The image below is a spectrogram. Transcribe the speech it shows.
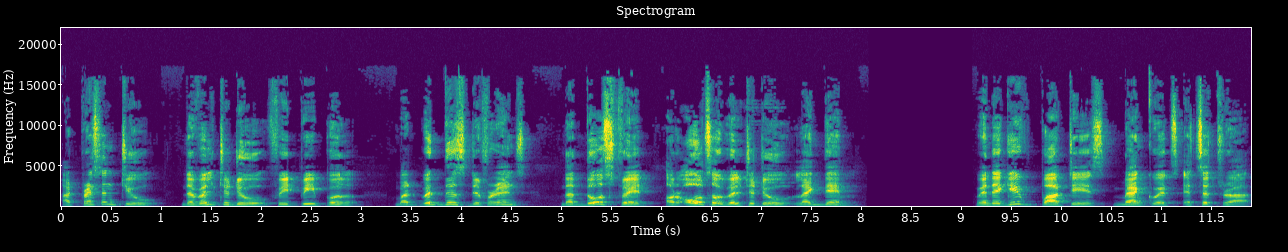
At present, too, the well to do feed people, but with this difference that those fed are also well to do like them. When they give parties, banquets, etc.,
